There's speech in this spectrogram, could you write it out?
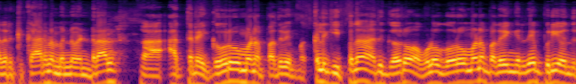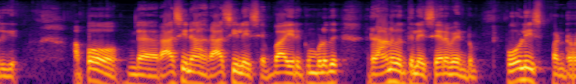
அதற்கு காரணம் என்னவென்றால் அத்தனை கௌரவமான பதவி மக்களுக்கு இப்போ தான் அது கௌரவம். அவ்வளோ கௌரவமான பதவிங்கிறதே புரிய வந்திருக்கு. அப்போது இந்த ராசினா ராசியிலே செவ்வாய் இருக்கும் பொழுது இராணுவத்திலே சேர வேண்டும். போலீஸ் பண்ணுற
